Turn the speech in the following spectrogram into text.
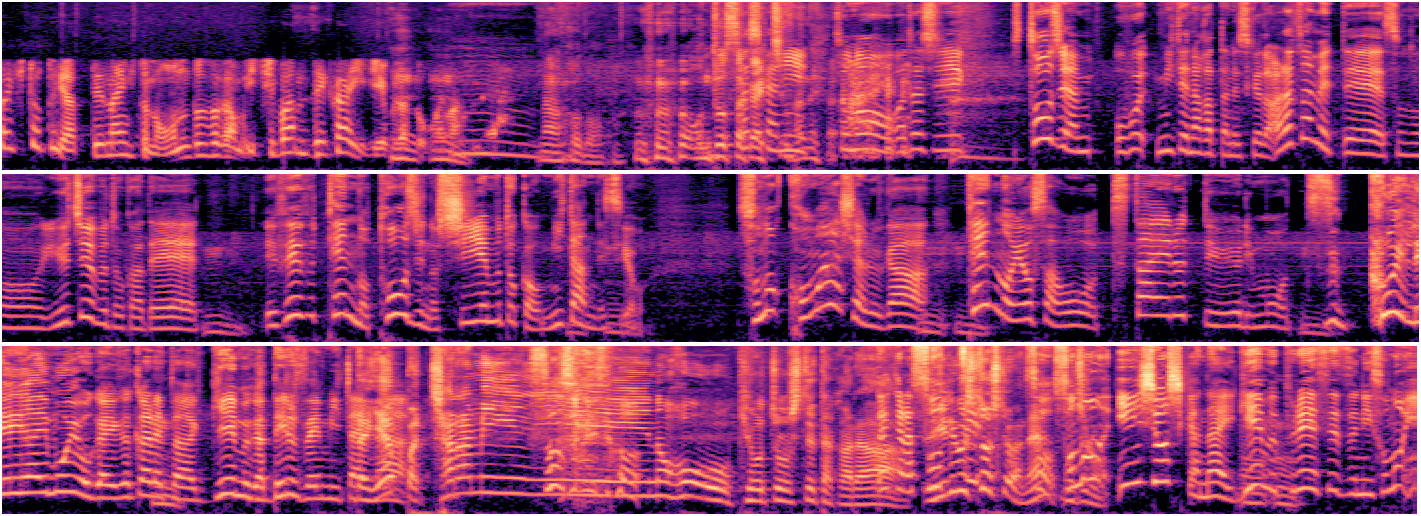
た人とやってない人の温度差が一番でかいゲームだと思いますね。うんなるほど 温度差が確かに一番ね。その私当時は覚え見てなかったんですけど改めてその YouTube とかでうん FF10 の当時の CM とかを見たんですよ。そのコマーシャルがうんうん。10の良さを伝えるっていうよりもうんすっごい恋愛模様が描かれたゲームが出るぜみたいな。やっぱチャラみそうそうそうの方を強調してたからだからそっち入り口としてはねその印象しかないゲームプレイせずにその印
